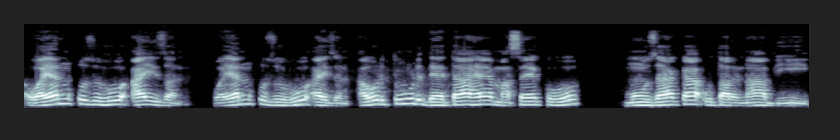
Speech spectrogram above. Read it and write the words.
ওয়ান কুজুহু আইজন ওয়ান কুজুহু আইজন और तूड़ देता है मसे को মোজা কা উতারনা ভি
